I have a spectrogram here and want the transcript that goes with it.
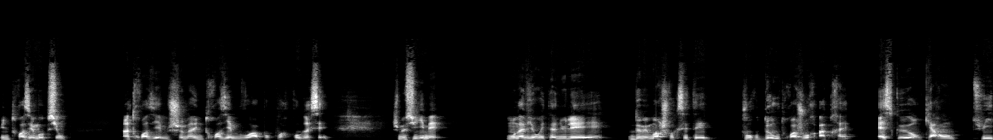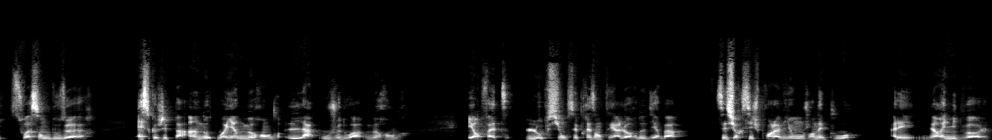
une troisième option, un troisième chemin, une troisième voie pour pouvoir progresser, je me suis dit, mais mon avion est annulé, de mémoire, je crois que c'était pour deux ou trois jours après. Est-ce que en 48, 72 heures, est-ce que j'ai pas un autre moyen de me rendre là où je dois me rendre? Et en fait, l'option s'est présentée alors de dire, bah, c'est sûr que si je prends l'avion, j'en ai pour, allez, une heure et demie de vol.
